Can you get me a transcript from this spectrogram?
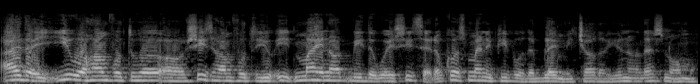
Either you are harmful to her or she's harmful to you. It might not be the way she said. Of course, many people that blame each other, you know, that's normal.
